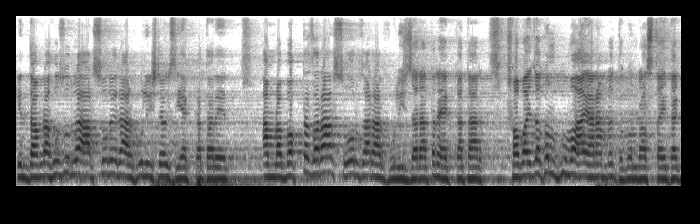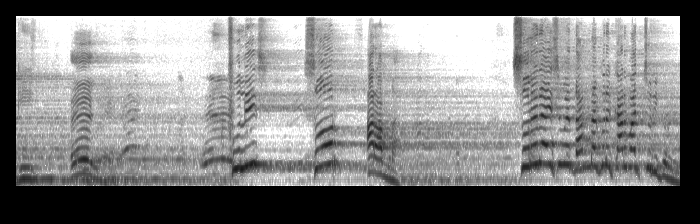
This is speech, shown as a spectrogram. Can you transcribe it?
কিন্তু আমরা হুজুররা আর সোরের আর পুলিশরা হয়েছি এক কাতারের। আমরা বক্তা যারা আর সোর যারা আর পুলিশ যারা তারা এক কাতার। সবাই যখন ঘুমায় আর আমরা তখন রাস্তায় থাকি। পুলিশ সোর আর আমরা। চোরেরা সময় দান্দা করে কারবার চুরি করবে।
